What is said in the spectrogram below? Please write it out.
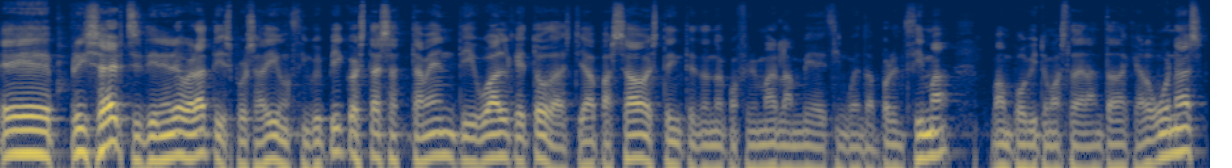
Eh, Presearch, dinero gratis, pues ahí un 5 y pico, está exactamente igual que todas. Ya ha pasado, está intentando confirmar la media de 50 por encima, va un poquito más adelantada que algunas.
